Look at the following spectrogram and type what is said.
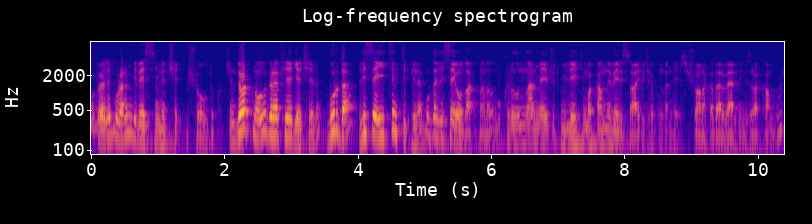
Bu böyle buranın bir resmini çekmiş olduk. Şimdi 4 nolu grafiğe geçelim. Burada lise eğitim tipine, burada liseye odaklanalım. Bu kırılımlar mevcut. Milli Eğitim Bakanlığı verisi ayrıca bunların hepsi şu ana kadar verdiğimiz rakamlar.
